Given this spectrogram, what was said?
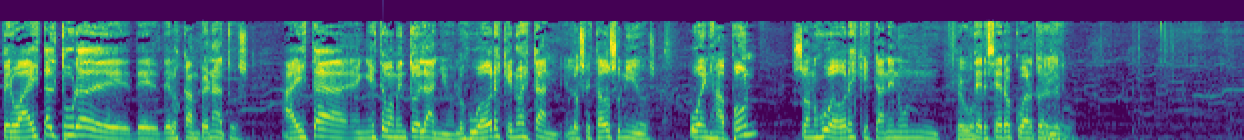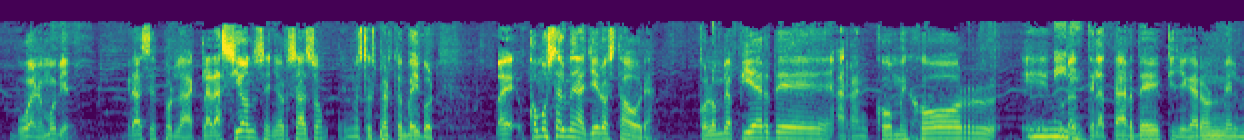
Pero a esta altura de, de- de los campeonatos, a esta en este momento del año, los jugadores que no están en los Estados Unidos o en Japón son jugadores que están en un Segundo. tercer o cuarto Tercero. nivel. Bueno, muy bien. Gracias por la aclaración, señor Sasso, nuestro experto en béisbol. Eh, ¿Cómo está el medallero hasta ahora? Colombia pierde, arrancó mejor. Eh, durante la tarde que llegaron el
